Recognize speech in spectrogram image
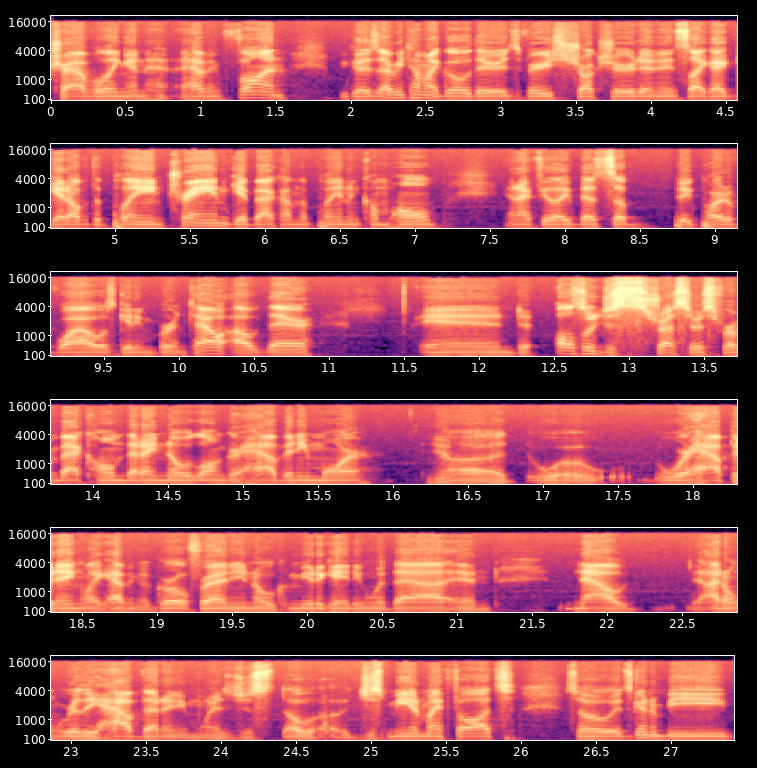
traveling and ha- having fun. Because every time I go there, it's very structured, and it's like I get off the plane, train, get back on the plane, and come home. And I feel like that's a big part of why I was getting burnt out out there, and also just stressors from back home that I no longer have anymore. Yep. Uh, w- were happening, like having a girlfriend, you know, communicating with that, and now I don't really have that anymore. It's just uh, just me and my thoughts. So it's going to be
